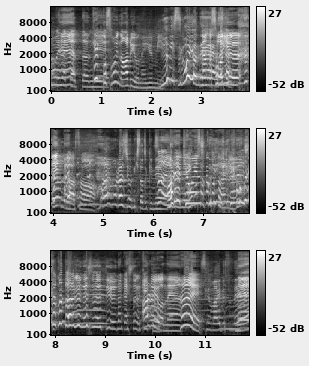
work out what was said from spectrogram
思えなかったんで、結構そういうのあるよねユミ。ユミすごいよね。なんかそういう縁がさ前もラジオに来た時ね。あれね共演したことある？共演したことあるんですっていうなんか人が結構。あるよねはい。狭いですね。ね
